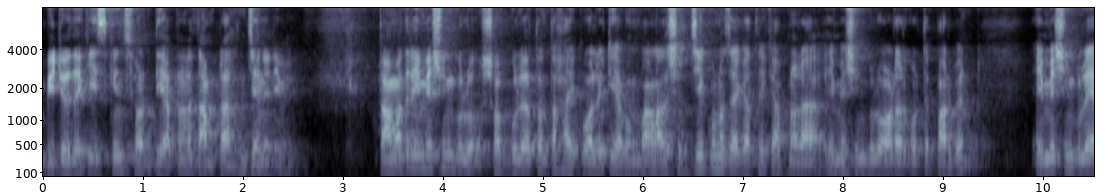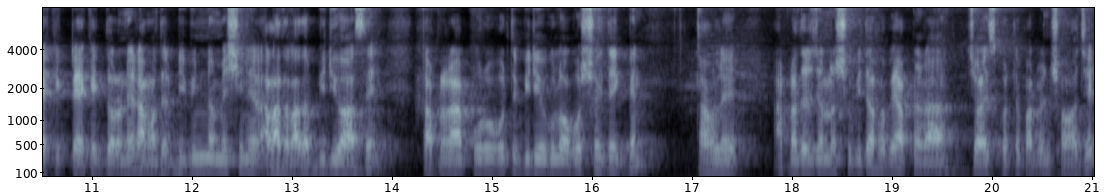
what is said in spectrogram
ভিডিও দেখে স্ক্রিনশট দিয়ে আপনারা দামটা জেনে নেবেন। তো আমাদের এই মেশিনগুলো সবগুলো অত্যন্ত হাই কোয়ালিটি এবং বাংলাদেশের যে কোনো জায়গা থেকে আপনারা এই মেশিনগুলো অর্ডার করতে পারবেন। এই মেশিনগুলো এক একটা, এক এক ধরনের। আমাদের বিভিন্ন মেশিনের আলাদা আলাদা ভিডিও আছে। তো আপনারা পূর্ববর্তী ভিডিওগুলো অবশ্যই দেখবেন। তাহলে আপনাদের জন্য সুবিধা হবে। আপনারা চয়েস করতে পারবেন সহজে।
